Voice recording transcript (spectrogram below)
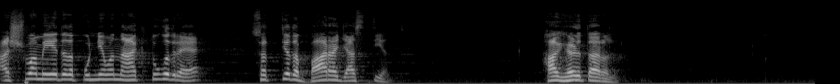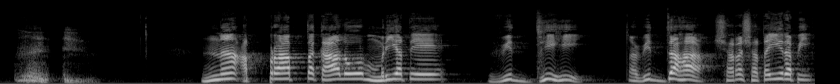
ಅಶ್ವಮೇಧದ ಪುಣ್ಯವನ್ನು ಹಾಕಿ ತೂಗಿದ್ರೆ ಸತ್ಯದ ಭಾರ ಜಾಸ್ತಿ ಅಂತ. ಹಾಗೆ ಹೇಳ್ತಾರಲ್ಲಿ. ನ ಅಪ್ರಾಪ್ತ ಕಾಲೋ ಮ್ರಿಯತೆ ವಿದ್ಧಿ ವಿದ್ಧ ಶರಶತೈರಪಿ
